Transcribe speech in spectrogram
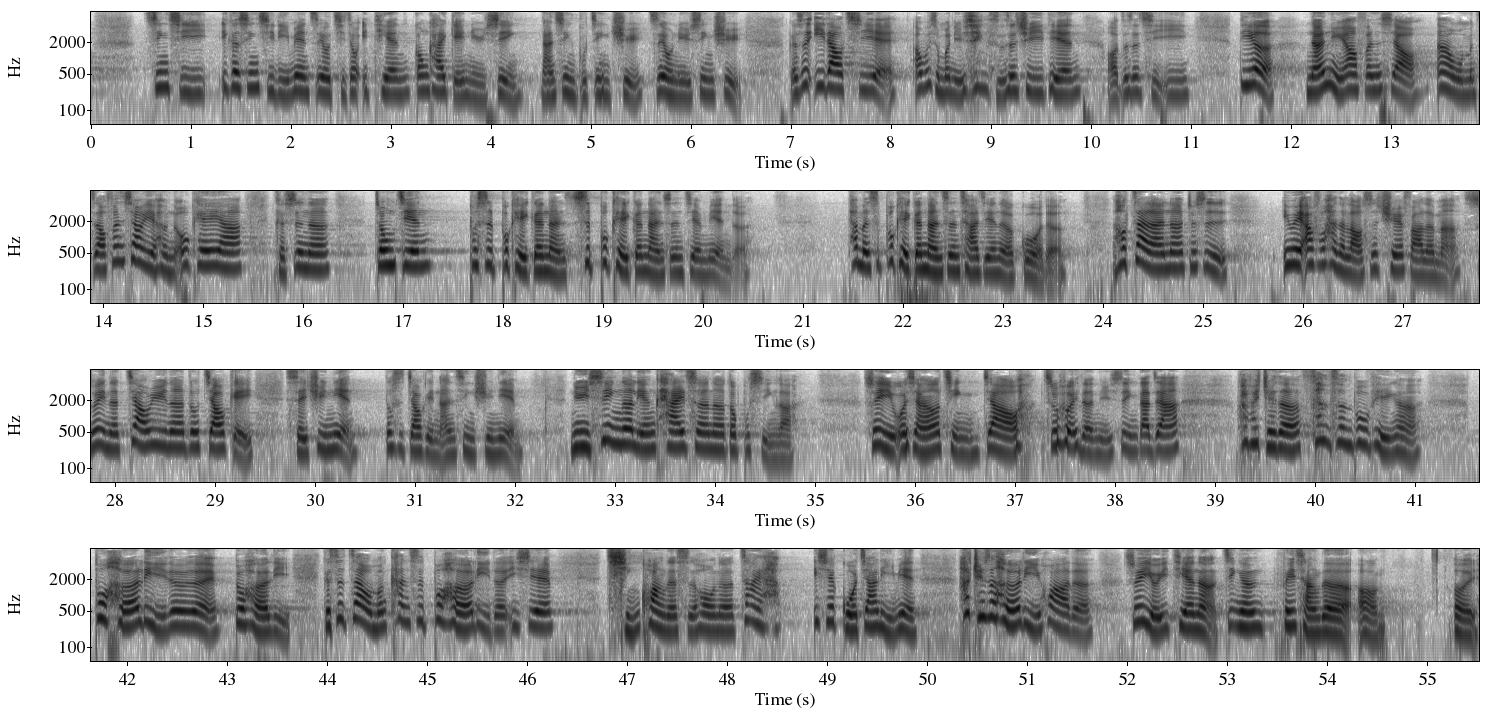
星期一个星期里面只有其中一天公开给女性，男性不进去，只有女性去。可是，一到七耶，啊，为什么女性只是去一天？哦，这是其一。第二，男女要分校，那我们知道分校也很 OK 呀，可是呢？中间不是不可以跟男，是不可以跟男生见面的，他们是不可以跟男生擦肩而过的。然后再来呢，就是因为阿富汗的老师缺乏了嘛，所以呢，教育呢都交给谁去念？都是交给男性去念。女性呢，连开车呢都不行了。所以我想要请教 诸位的女性，大家会不会觉得愤愤不平啊？不合理，对不对？不合理。可是，在我们看似不合理的一些情况的时候呢，在一些国家里面，它却是合理化的。所以有一天呢、啊，金恩非常的呃呃，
